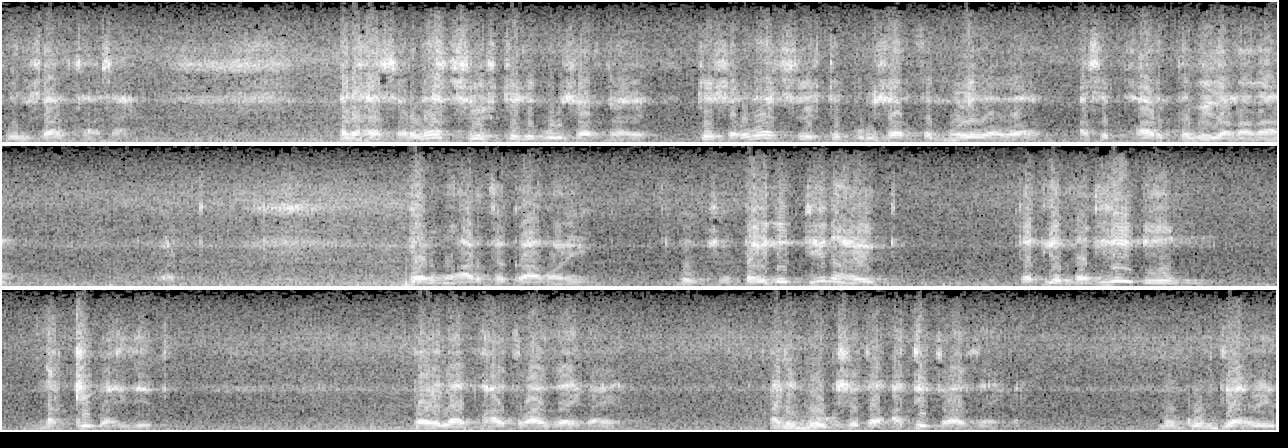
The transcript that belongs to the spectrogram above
पुरुषार्थ असा आहे. आणि हा सर्वात श्रेष्ठ जो पुरुषार्थ आहे तो सर्वात श्रेष्ठ पुरुषार्थ मिळवावा असं फार कमी जणांना वाटतं. धर्म अर्थ काम आणि मोक्ष. पहिले तीन आहेत. त्यातले मधले दोन नक्की पाहिजेत. पहिला फार त्रासदायक आहे आणि मोक्ष तर अति त्रासदायक आहे. मग कोणते हवेत?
